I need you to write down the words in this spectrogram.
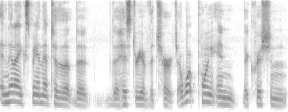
and then I expand that to the, the the history of the church. At what point in the Christian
